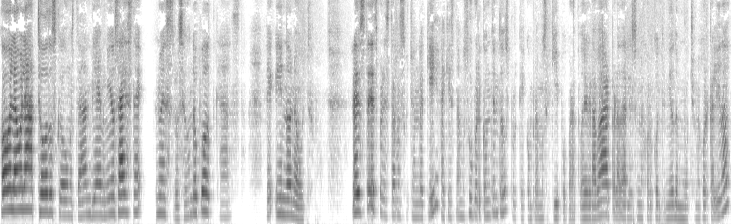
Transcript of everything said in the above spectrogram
Hola, hola a todos, ¿cómo están? Bienvenidos a este nuestro segundo podcast de IndoNote. Gracias a ustedes por estarnos escuchando aquí. Aquí estamos súper contentos porque compramos equipo para poder grabar, para darles un mejor contenido de mucho mejor calidad.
